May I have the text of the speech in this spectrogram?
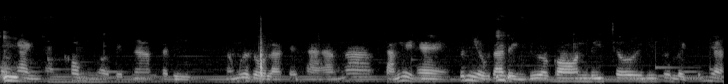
cái Ừ. ngành hàng không ở Việt Nam tại vì tháng vừa rồi là cái tháng à, tháng nghỉ hè rất nhiều gia Ừ. đình đưa con đi chơi đi du lịch cũng như là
